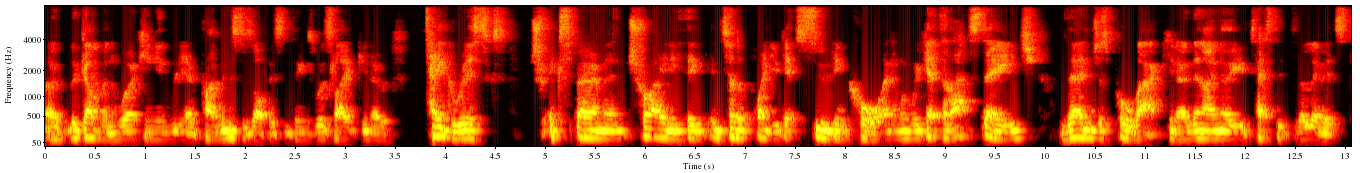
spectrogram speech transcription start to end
uh, the government and working in you know prime minister's office and things was like, you know, take risks, tr- experiment, try anything until the point you get sued in court, and then when we get to that stage, then just pull back. You know, and then I know you've tested to the limits.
